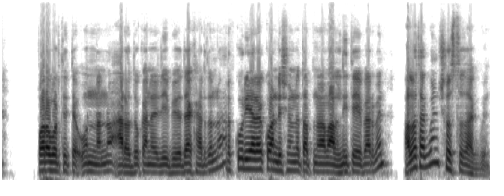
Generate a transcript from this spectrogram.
পরবর্তীতে অন্যান্য আরও দোকানের রিভিউ দেখার জন্য আর কুরিয়ারের কন্ডিশনে তো আপনারা মাল নিতেই পারবেন। ভালো থাকবেন, সুস্থ থাকবেন।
